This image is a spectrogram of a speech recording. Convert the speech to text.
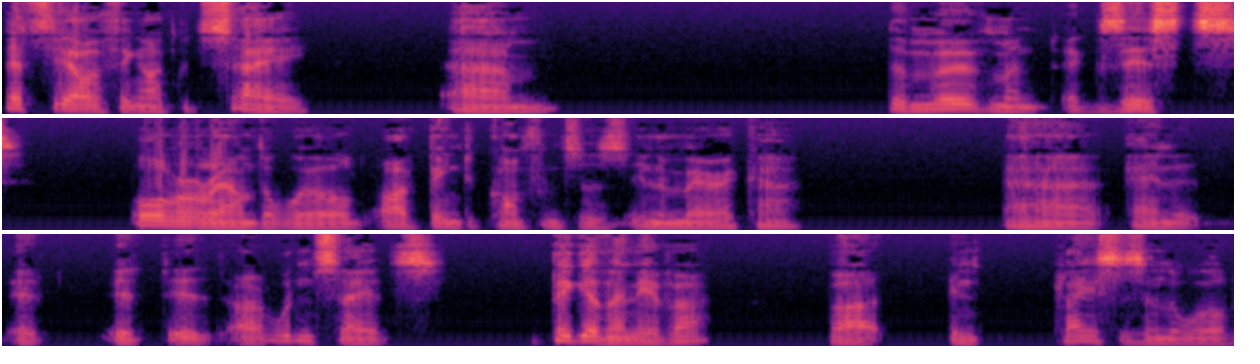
That's the other thing I could say. Um, the movement exists all around the world. I've been to conferences in America uh, and it, it, it, it, I wouldn't say it's bigger than ever, but in places in the world,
